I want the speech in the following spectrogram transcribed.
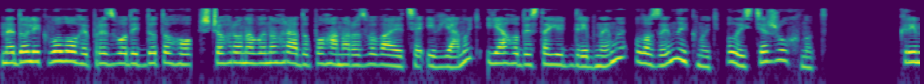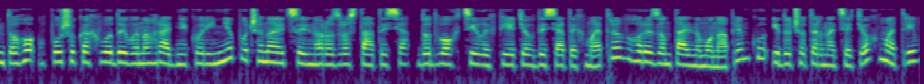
Недолік вологи призводить до того, що грона винограду погано розвиваються і в'януть, ягоди стають дрібними, лози никнуть, листя жухнуть. Крім того, в пошуках води виноградні коріння починають сильно розростатися до 2,5 метра в горизонтальному напрямку і до 14 метрів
